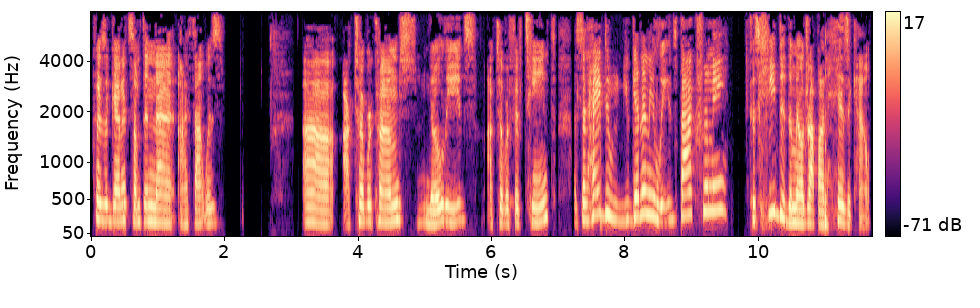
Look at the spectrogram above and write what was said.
Because again, it's something that I thought was uh, October comes, no leads. October 15th, I said, hey, did you get any leads back for me? Because he did the mail drop on his account.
